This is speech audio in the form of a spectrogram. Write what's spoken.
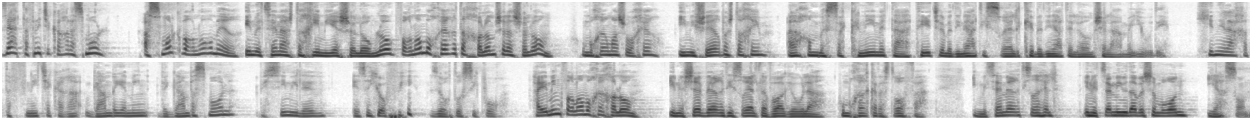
זה התפנית שקרה לשמאל. השמאל כבר לא אומר, אם נצא מהשטחים יהיה שלום, לא, הוא כבר לא מוכר את החלום של השלום, הוא מוכר משהו אחר. אם יישאר בשטחים, אנחנו מסכנים את העתיד של מדינת ישראל כמדינת הלאום של העם היהודי. הנה לך התפנית שקרה גם בימין וגם בשמאל, ושימי לב איזה יופי, זה אותו סיפור. הימין כבר לא מוכר חלום. אם נשב בארץ ישראל תבוא הגאולה, הוא מוכר קטסטרופה. אם נצא מארץ ישראל, אם נצא מיהודה ושומרון, יהיה אסון.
